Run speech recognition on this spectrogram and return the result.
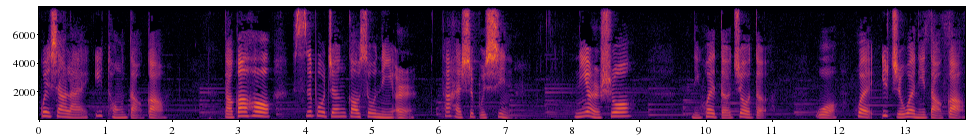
跪下来一同祷告。祷告后，斯布真告诉尼尔。他还是不信。尼尔说：“你会得救的，我会一直为你祷告。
